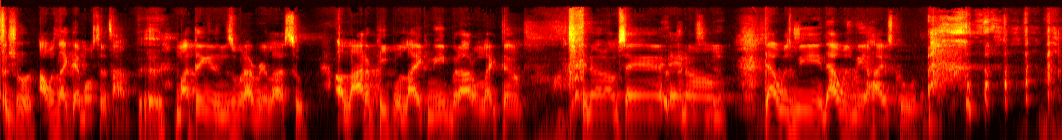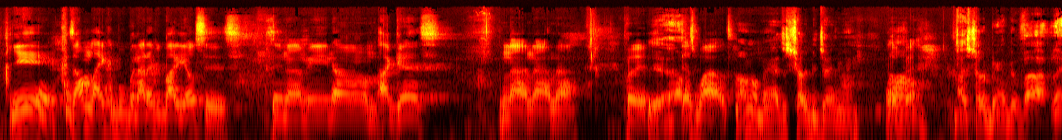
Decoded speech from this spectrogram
for sure. I was like that most of the time. Yeah. My thing is, and this is what I realized too. A lot of people like me, but I don't like them. You know what I'm saying? And um, that was me. That was me in high school. Yeah, cause I'm likable, but not everybody else is. You know what I mean? Um, I guess. Nah, nah, nah. But Yeah. that's wild. I don't know, man. I just try to be genuine. Okay. Um, I just try to bring a good vibe. Like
